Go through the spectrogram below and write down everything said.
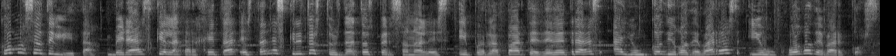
¿Cómo se utiliza? Verás que en la tarjeta están escritos tus datos personales y por la parte de detrás hay un código de barras y un juego de barcos.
